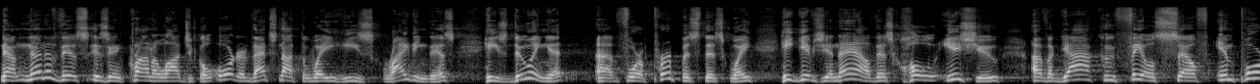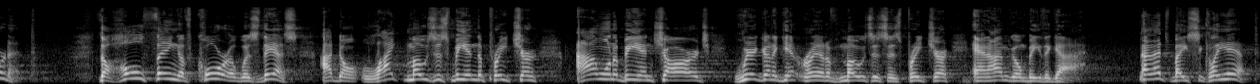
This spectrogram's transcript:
Now, none of this is in chronological order. That's not the way he's writing this. He's doing it uh, for a purpose this way. He gives you now this whole issue of a guy who feels self important. The whole thing of Korah was this I don't like Moses being the preacher. I want to be in charge. We're going to get rid of Moses as preacher, and I'm going to be the guy. Now, that's basically it.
